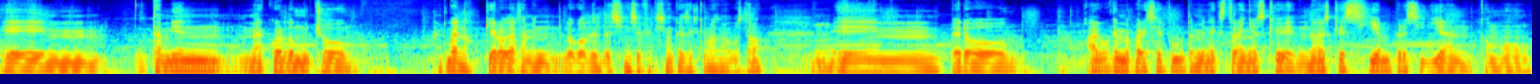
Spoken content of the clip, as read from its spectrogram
Em, también me acuerdo mucho, bueno, quiero hablar también luego del de ciencia ficción, que es el que más me gustaba. Em, pero algo que me parecía como también extraño es que no es que siempre siguieran como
